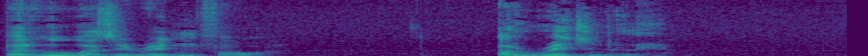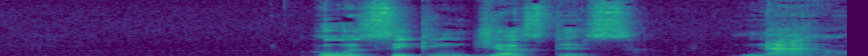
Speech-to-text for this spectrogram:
But who was it written for? Originally. Who is seeking justice now?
